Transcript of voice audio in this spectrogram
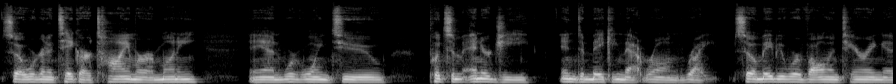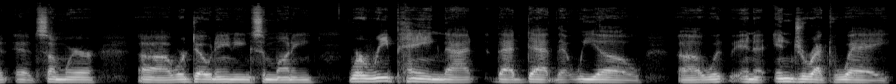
So we're going to take our time or our money and we're going to put some energy into making that wrong right. So maybe we're volunteering at, at somewhere, uh, we're donating some money, we're repaying that that debt that we owe uh, in an indirect way,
